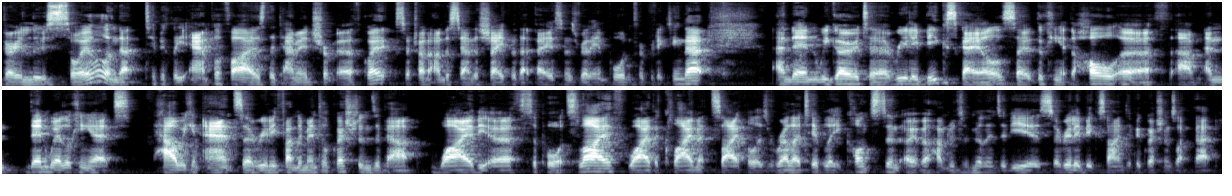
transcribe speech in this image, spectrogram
very loose soil, and that typically amplifies the damage from earthquakes. So trying to understand the shape of that basin is really important for predicting that. And then we go to really big scales, so looking at the whole Earth. Um, and then we're looking at how we can answer really fundamental questions about why the Earth supports life, why the climate cycle is relatively constant over hundreds of millions of years. So, really big scientific questions like that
